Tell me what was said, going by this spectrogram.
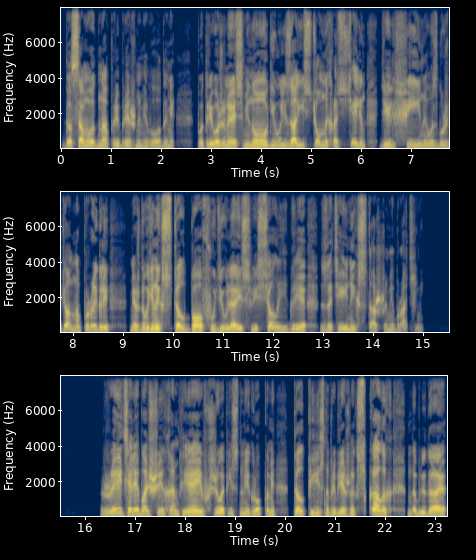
до самого дна прибрежными водами. Потревоженные осьминоги вылезали из темных расселин, дельфины возбужденно прыгали между водяных столбов, удивляясь веселой игре, затеянной их старшими братьями. Жители больших ампиреев живописными группами толпились на прибрежных скалах, наблюдая,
